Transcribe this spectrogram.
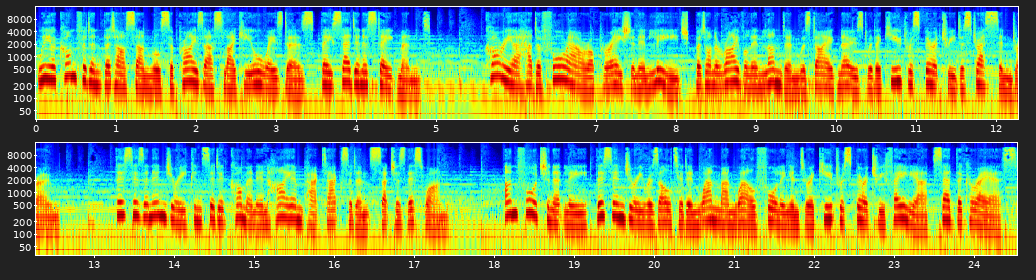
We are confident that our son will surprise us like he always does, they said in a statement. Correa had a four-hour operation in Liege, but on arrival in London was diagnosed with acute respiratory distress syndrome. This is an injury considered common in high-impact accidents such as this one. Unfortunately, this injury resulted in Juan Manuel falling into acute respiratory failure, said the Correas.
